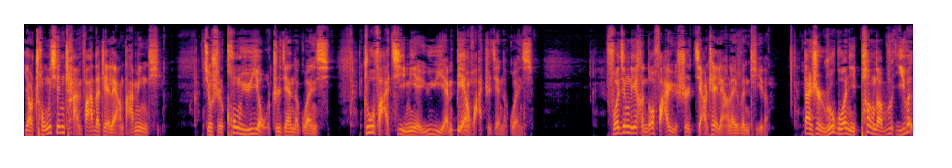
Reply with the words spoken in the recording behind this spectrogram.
要重新阐发的这两大命题，就是空与有之间的关系，诸法寂灭与语言变化之间的关系。佛经里很多法语是讲这两类问题的，但是如果你碰到疑问，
